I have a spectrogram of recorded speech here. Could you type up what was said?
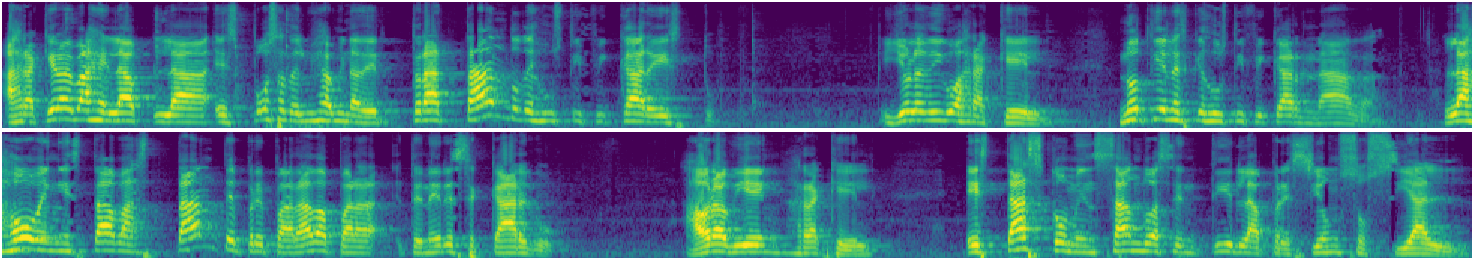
a Raquel Albaje, la, esposa de Luis Abinader, tratando de justificar esto. Y yo le digo a Raquel, no tienes que justificar nada. La joven está bastante preparada para tener ese cargo. Ahora bien, Raquel, estás comenzando a sentir la presión social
